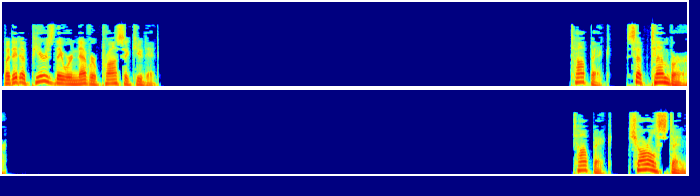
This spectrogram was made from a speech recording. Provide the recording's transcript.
But it appears they were never prosecuted. September Charleston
